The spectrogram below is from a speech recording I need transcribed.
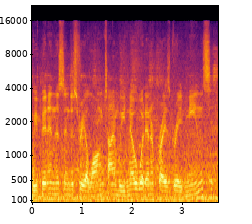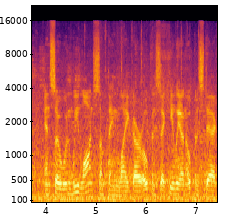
We've been in this industry a long time. We know what enterprise grade means. And so when we launch something like our OpenStack, Helion OpenStack,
